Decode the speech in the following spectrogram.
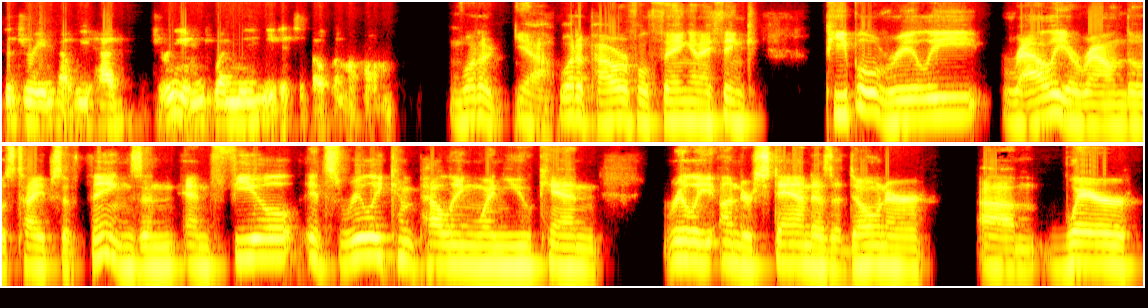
the dream that we had dreamed when we needed to build them a home what a yeah, what a powerful thing. And I think people really rally around those types of things and and feel it's really compelling when you can really understand as a donor um, where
